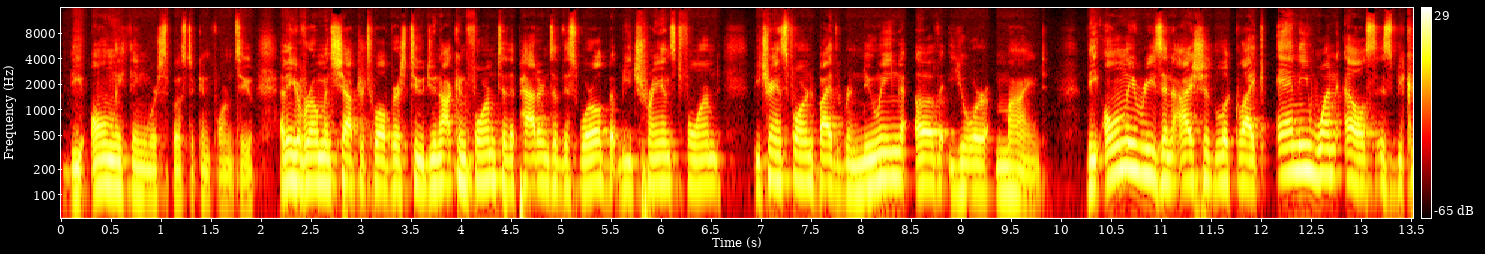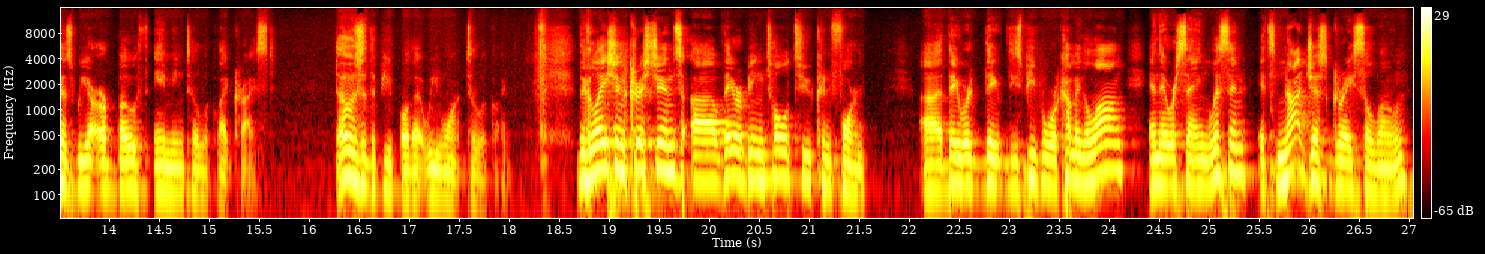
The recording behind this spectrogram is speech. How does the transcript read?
The only thing we're supposed to conform to. I think of Romans chapter 12, verse 2. Do not conform to the patterns of this world, but be transformed, be transformed by the renewing of your mind. The only reason I should look like anyone else is because we are both aiming to look like Christ. Those are the people that we want to look like. The Galatian Christians, uh, they were being told to conform. Uh, they were they, these people were coming along and they were saying, "Listen, it's not just grace alone.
